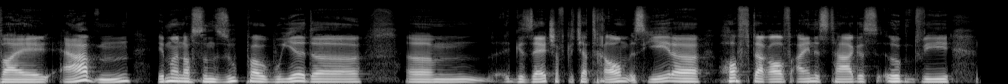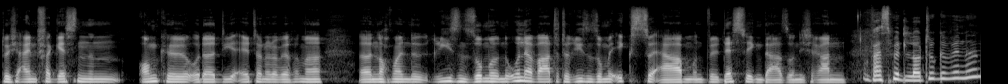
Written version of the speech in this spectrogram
weil Erben immer noch so ein super weirder ähm, gesellschaftlicher Traum ist. Jeder hofft darauf, eines Tages irgendwie durch einen vergessenen Onkel oder die Eltern oder wer auch immer äh, nochmal eine Riesensumme, eine unerwartete Riesensumme X zu erben und will deswegen da so nicht ran. Was mit Lottogewinnern?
